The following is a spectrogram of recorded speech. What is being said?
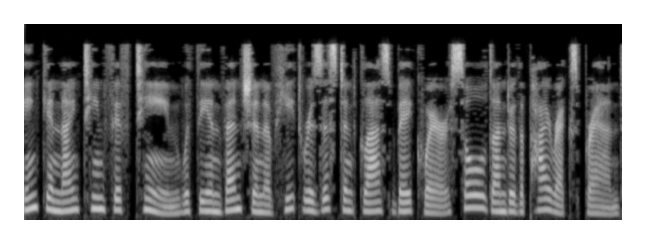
Inc. in 1915 with the invention of heat-resistant glass bakeware sold under the Pyrex brand.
